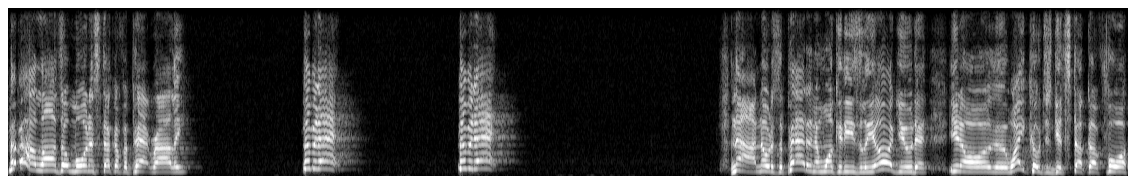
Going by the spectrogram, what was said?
Remember how Alonzo Mourning stuck up for Pat Riley? Remember that? Remember that? Now, I notice a pattern, and one could easily argue that, you know, the white coaches get stuck up for.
